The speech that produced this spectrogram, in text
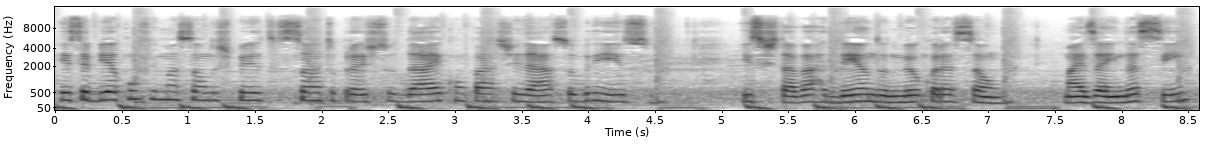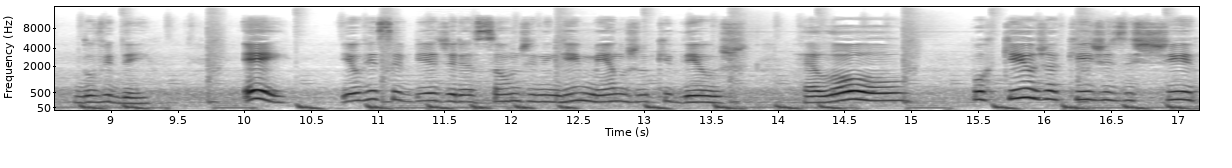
recebi a confirmação do Espírito Santo para estudar e compartilhar sobre isso. Isso estava ardendo no meu coração, mas ainda assim duvidei. Ei, eu recebi a direção de ninguém menos do que Deus. Hello! Por que eu já quis desistir?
